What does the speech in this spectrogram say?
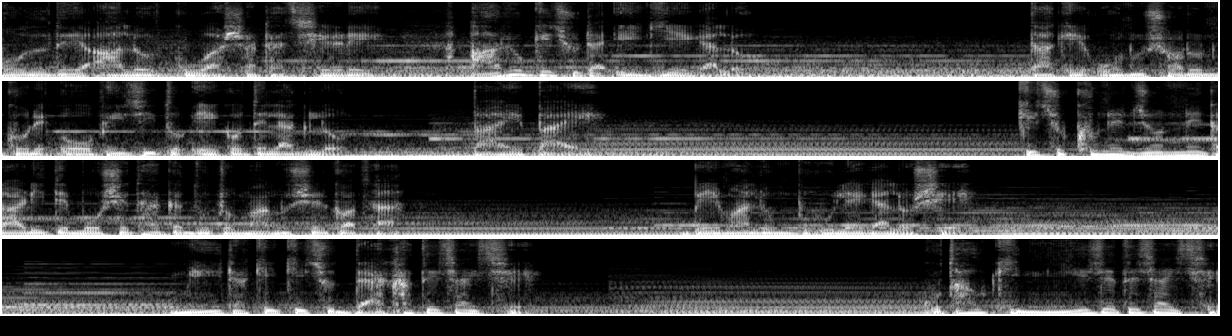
হলদে আলোর কুয়াশাটা ছেড়ে আরও কিছুটা এগিয়ে গেল। তাকে অনুসরণ করে অভিজিৎ এগোতে লাগল, পায়ে পায়ে। কিছুক্ষণের জন্য গাড়িতে বসে থাকা দুটো মানুষের কথা বেমালুম ভুলে গেল সে। মেয়েটা কি কিছু দেখাতে চাইছে? কোথাও কি নিয়ে যেতে চাইছে?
